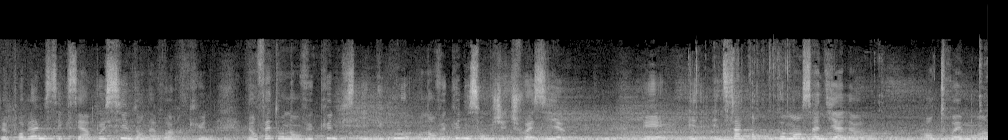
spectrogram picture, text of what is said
Le problème, c'est que c'est impossible d'en avoir qu'une. Mais en fait, on n'en veut qu'une. Du coup, on n'en veut qu'une, ils sont obligés de choisir. Et, et, ça, commence un dialogue entre eux et moi,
